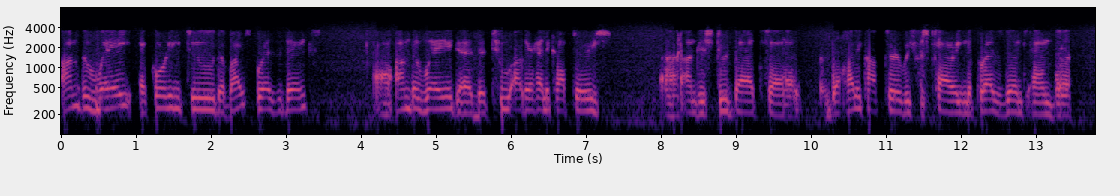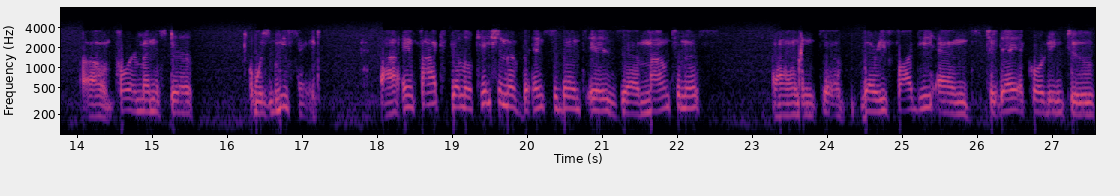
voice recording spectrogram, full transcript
on the way, according to the vice president, uh, on the way, the, the, two other helicopters uh, understood that uh, the helicopter which was carrying the president and the um, foreign minister was missing. Uh, in fact, the location of the incident is uh, mountainous and uh, very foggy. And today, according to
